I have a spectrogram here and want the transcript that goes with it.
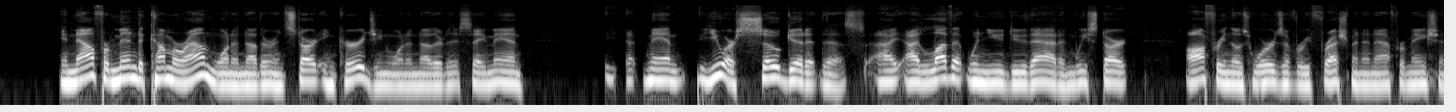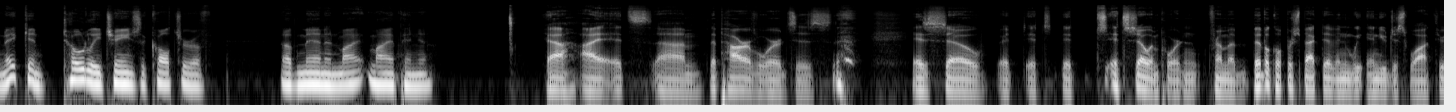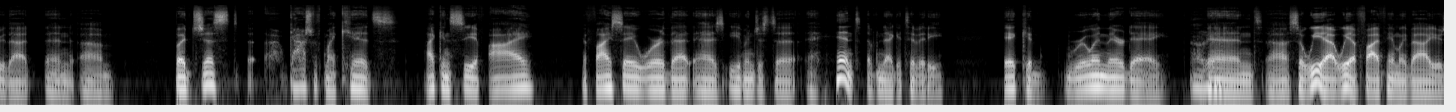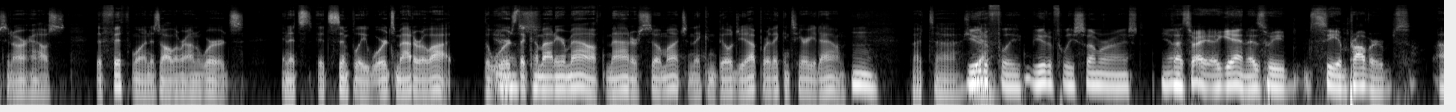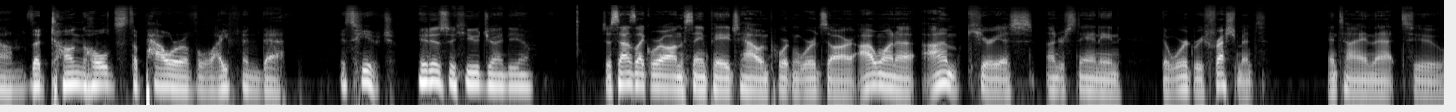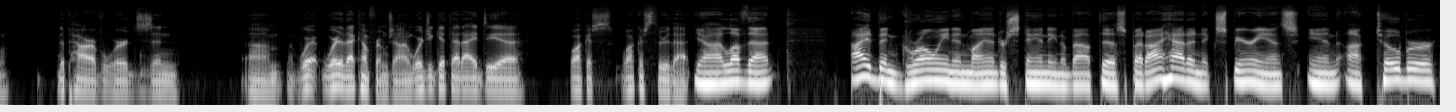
And now for men to come around one another and start encouraging one another to say, man, man, you are so good at this. I, I love it when you do that. And we start offering those words of refreshment and affirmation. It can totally change the culture of, of men, in my, my opinion. Yeah, I, it's um, the power of words is is so it, it's it's it's so important from a biblical perspective, and we and you just walk through that, and um, but just uh, gosh, with my kids, I can see if I if I say a word that has even just a, a hint of negativity, it could ruin their day. Oh, yeah. And uh, so we have we have five family values in our house. The fifth one is all around words, and it's it's simply words matter a lot. The yes. words that come out of your mouth matter so much, and they can build you up or they can tear you down. Mm. But uh, beautifully, yeah. beautifully summarized. Yeah, that's right. Again, as we see in Proverbs, um, the tongue holds the power of life and death. It's huge. It is a huge idea. So it sounds like we're all on the same page how important words are. I want to I'm curious understanding the word refreshment and tying that to the power of words and um, where where did that come from, John? Where'd you get that idea? Walk us walk us through that. Yeah, I love that. I had been growing in my understanding about this, but I had an experience in October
